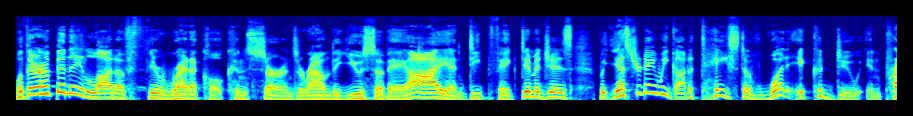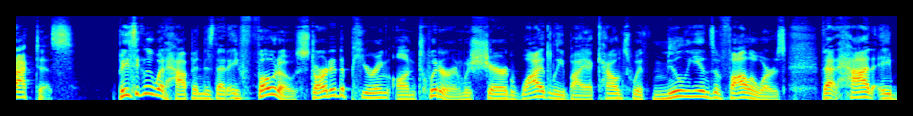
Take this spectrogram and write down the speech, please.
Well, there have been a lot of theoretical concerns around the use of AI and deep-faked images, but yesterday we got a taste of what it could do in practice. Basically, what happened is that a photo started appearing on Twitter and was shared widely by accounts with millions of followers that had a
